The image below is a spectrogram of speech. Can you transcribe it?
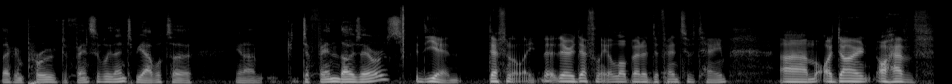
they've improved defensively then to be able to you know defend those errors? Yeah, definitely. They're they're definitely a lot better defensive team. Um, I don't. I have.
